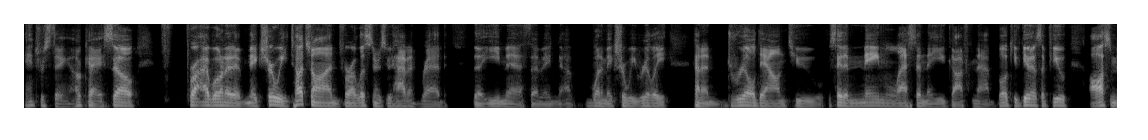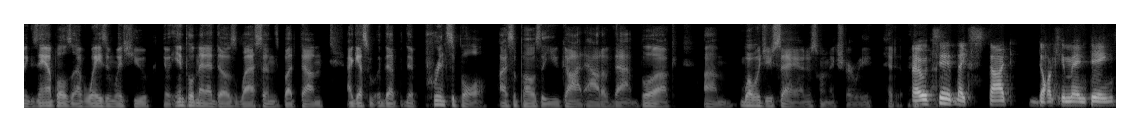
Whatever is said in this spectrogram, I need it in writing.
Interesting. Okay. So for i wanted to make sure we touch on for our listeners who haven't read the e-myth i mean i want to make sure we really kind of drill down to say the main lesson that you got from that book. You've given us a few awesome examples of ways in which you, you know, implemented those lessons but um, i guess the the principle i suppose that you got out of that book um, what would you say? I just want to make sure we hit it. I would say like start documenting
